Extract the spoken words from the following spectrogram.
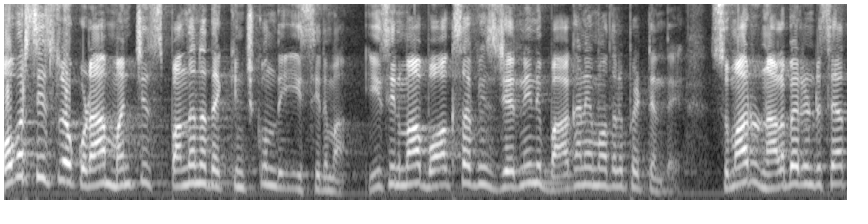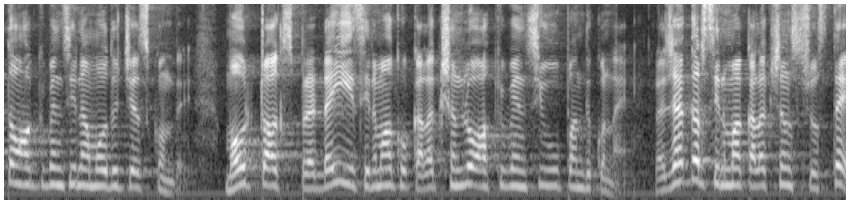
ఓవర్సీస్లో కూడా మంచి స్పందన దక్కించుకుంది ఈ సినిమా. ఈ సినిమా బాక్స్ ఆఫీస్ జర్నీని బాగానే మొదలుపెట్టింది. సుమారు నలభై రెండు శాతం ఆక్యుపెన్సీ నమోదు చేసుకుంది. మౌత్ టాక్ స్ప్రెడ్ అయ్యి ఈ సినిమాకు కలెక్షన్లు ఆక్యుపెన్సీ ఊపందుకున్నాయి. రజాకర్ సినిమా కలెక్షన్స్ చూస్తే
